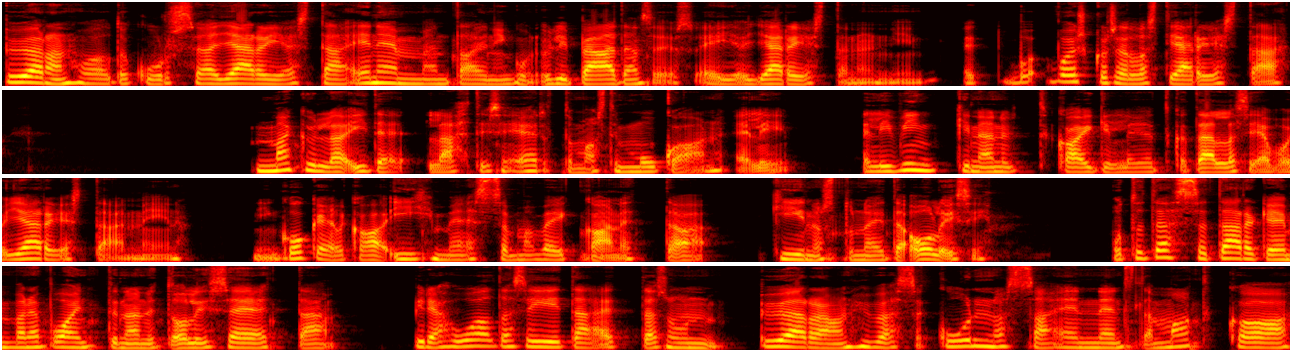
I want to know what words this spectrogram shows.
pyöränhuoltokursseja järjestää enemmän tai niin kuin ylipäätänsä, jos ei ole järjestänyt, niin että voisiko sellaista järjestää. Mä kyllä itse lähtisin ehdottomasti mukaan, eli, eli vinkkinä nyt kaikille, jotka tällaisia voi järjestää, niin, niin kokeilkaa ihmeessä. Mä veikkaan, että kiinnostuneita olisi. Mutta tässä tärkeimpänä pointtina nyt oli se, että pidä huolta siitä, että sun pyörä on hyvässä kunnossa ennen sitä matkaa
